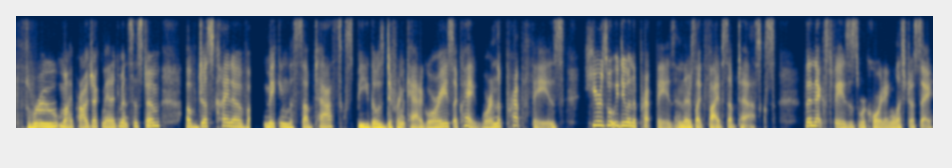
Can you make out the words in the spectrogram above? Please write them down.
through my project management system of just kind of making the subtasks be those different categories. Okay, we're in the prep phase. Here's what we do in the prep phase. And there's like five subtasks. The next phase is recording, let's just say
